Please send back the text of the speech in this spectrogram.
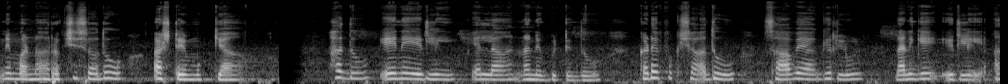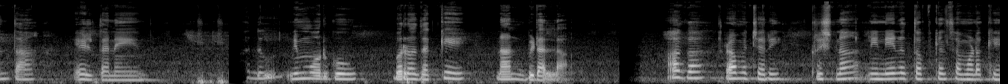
ನಿಮ್ಮನ್ನು ರಕ್ಷಿಸೋದು ಅಷ್ಟೇ ಮುಖ್ಯ. ಅದು ಏನೇ ಇರಲಿ ಎಲ್ಲ ನನಗೆ ಬಿಟ್ಟಿದ್ದು. ಕಡೆ ಪಕ್ಷ ಅದು ಸಾವೇ ಆಗಿರಲು ನನಗೆ ಇರಲಿ ಅಂತ ಹೇಳ್ತಾನೆ. ಅದು ನಿಮ್ಮವ್ರಿಗೂ ಬರೋದಕ್ಕೆ ನಾನು ಬಿಡಲ್ಲ. ಆಗ ರಾಮಚಾರಿ, ಕೃಷ್ಣ, ನೀನೇನು ತಪ್ಪು ಕೆಲಸ ಮಾಡೋಕ್ಕೆ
